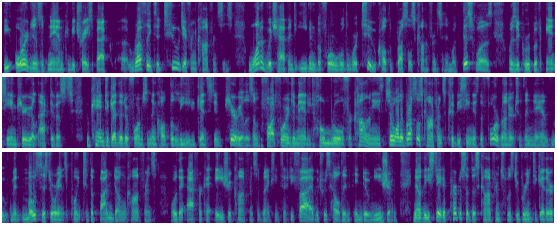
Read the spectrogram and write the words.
The origins of NAM can be traced back uh, roughly to two different conferences, one of which happened even before World War II, called the Brussels Conference. And what this was, was a group of anti imperial activists who came together to form something called the League Against Imperialism, fought for and demanded home rule for colonies. So while the Brussels Conference could be seen as the forerunner to the NAM movement, most historians point to the Bandung Conference or the Africa Asia Conference of 1955, which was held in Indonesia. Now, the stated purpose of this conference was to bring together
